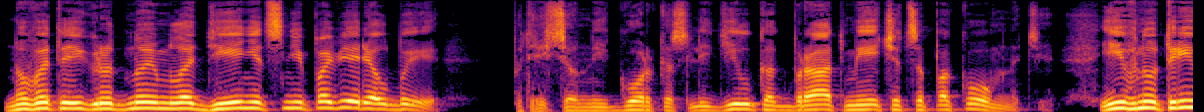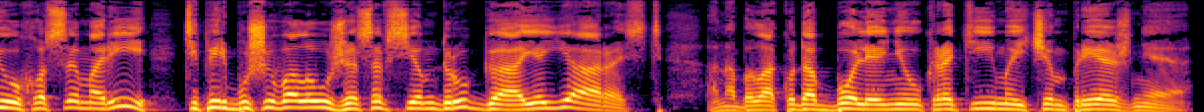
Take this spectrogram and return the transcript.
Но в это и грудной младенец не поверил бы — Потрясенный Горка следил, как брат мечется по комнате. И внутри у Хосе Мари теперь бушевала уже совсем другая ярость. Она была куда более неукротимой, чем прежняя.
